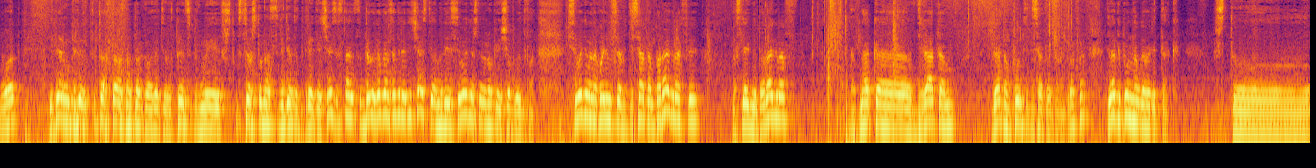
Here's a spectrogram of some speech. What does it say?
Вот. Теперь мы, осталось нам только вот эти вот, в принципе, мы, все, что нас ведет, эта третья часть, останется до, до конца третьей части, я надеюсь, сегодняшнего урока еще будет два. Сегодня мы находимся в десятом параграфе, последний параграф, однако в девятом, девятом пункте десятого параграфа. Девятый пункт нам говорит так, что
